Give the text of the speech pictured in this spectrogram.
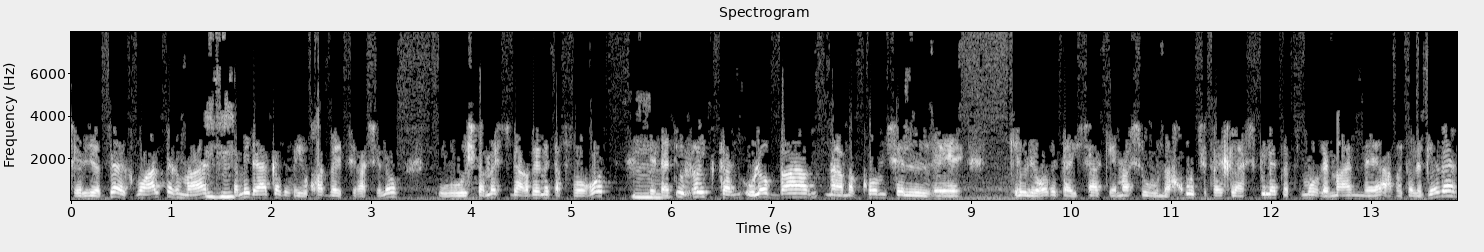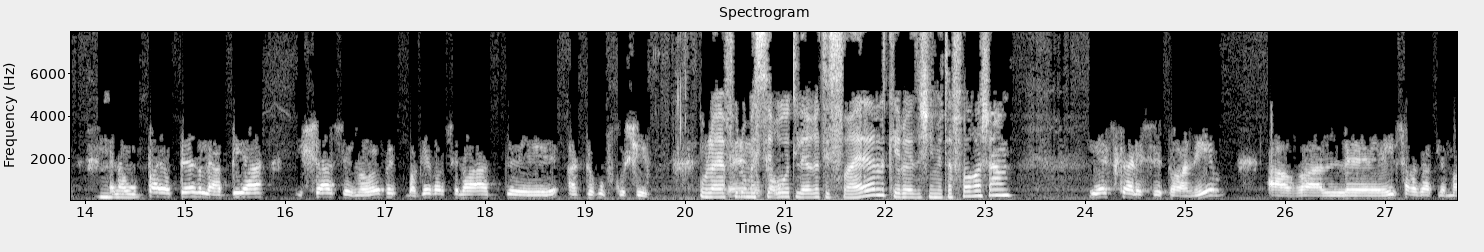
של יוצר כמו אלתרמן, תמיד היה כזה מיוחד ביצירה שלו, הוא השתמש בהרבה מטאפורות, לדעתי הוא לא, התכו... הוא לא בא מהמקום של אה, כאילו לראות את האישה כמשהו נחוץ שצריך להשפיל את עצמו למען אה, אהבתו לגבר, אלא הוא בא יותר להביע אישה שמאוהבת בגבר שלה עד, אה, עד טירוף חושים. אולי אפילו אה, מסירות לארץ ישראל? כאילו איזושהי מטאפורה שם? יש כאלה שטוענים, אבל אה, אי אפשר לדעת למה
